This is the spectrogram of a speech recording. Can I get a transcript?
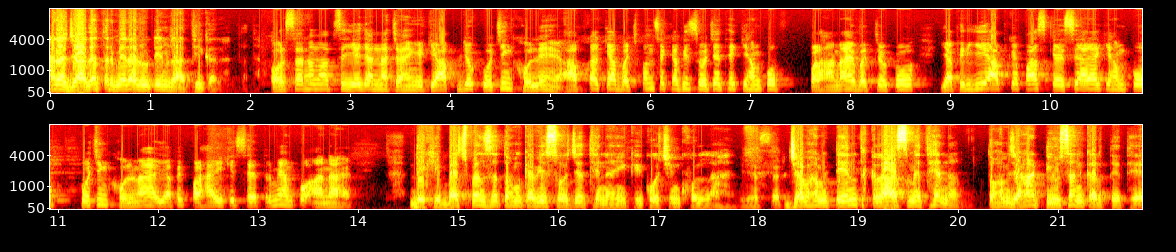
है ना? ज़्यादातर मेरा रूटीन रात ही का रहता था। और सर हम आपसे ये जानना चाहेंगे कि आप जो कोचिंग खोले हैं आपका क्या बचपन से कभी सोचे थे कि हमको पढ़ाना है बच्चों को या फिर ये आपके पास कैसे आया कि हमको कोचिंग खोलना है या फिर पढ़ाई के क्षेत्र में हमको आना है? देखिए बचपन से तो हम कभी सोचे थे नहीं कि कोचिंग खोलना है। Yes, जब हम टेंथ क्लास में थे ना तो हम जहाँ ट्यूशन करते थे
